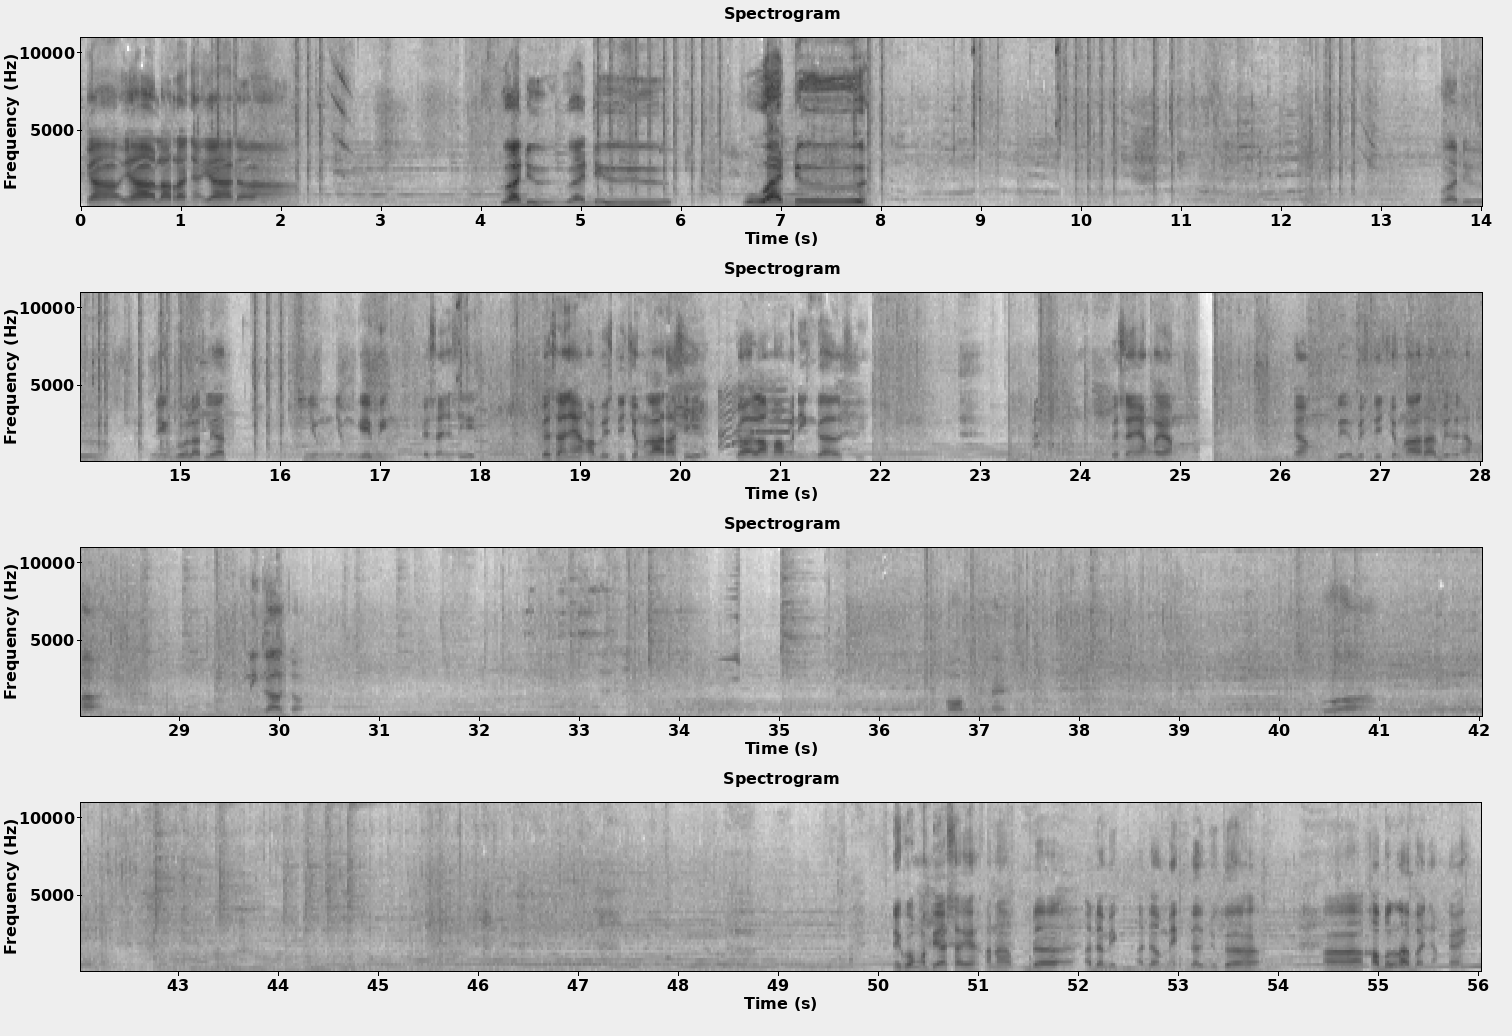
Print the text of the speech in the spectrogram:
Ya ya laranya ya dah. Waduh waduh. Waduh. Waduh. Ini gue liat-liat nyium-nyium gaming. Biasanya sih biasanya yang habis dicium Lara sih gak lama meninggal sih. Biasanya yang yang yang habis dicium Lara biasanya nggak meninggal cok. Oh oke wah. Ini gua nggak biasa ya karena udah ada mic ada mic dan juga eh, kabel lah banyak ya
